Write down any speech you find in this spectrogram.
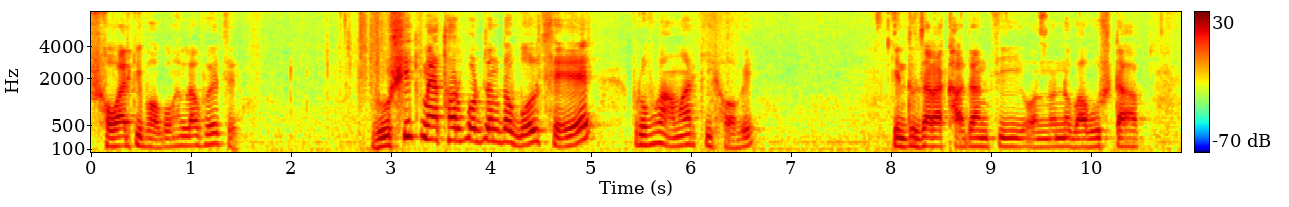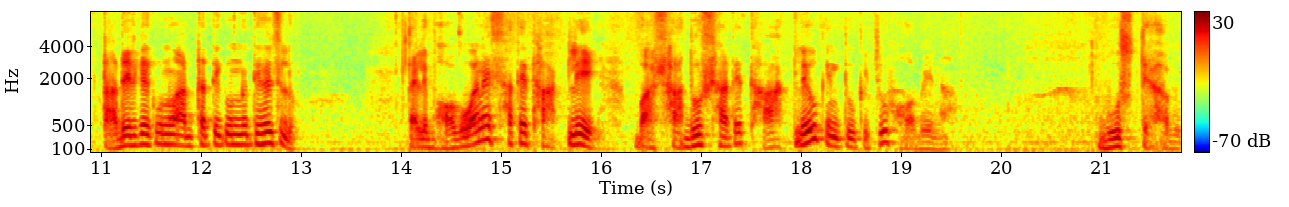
সবার কি ভগবান লাভ হয়েছে? রসিক ম্যাথর পর্যন্ত বলছে, প্রভু, আমার কি হবে? কিন্তু যারা খাজাঞ্চি, অন্যান্য বাবু স্টাফ, তাদেরকে কোনো আধ্যাত্মিক উন্নতি হয়েছিল? তাহলে ভগবানের সাথে থাকলে বা সাধুর সাথে থাকলেও কিন্তু কিছু হবে না। বুঝতে হবে।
